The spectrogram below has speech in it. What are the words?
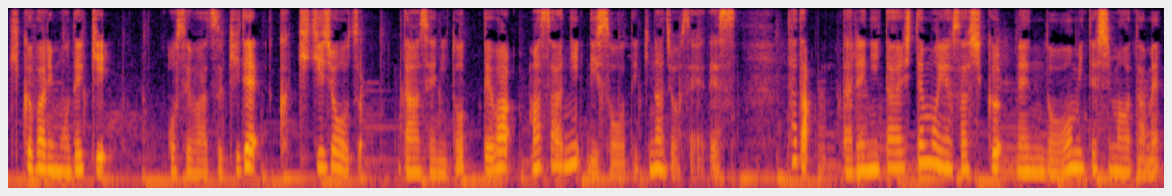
気配りもできお世話好きで聞き上手。男性にとってはまさに理想的な女性です。ただ誰に対しても優しく面倒を見てしまうため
